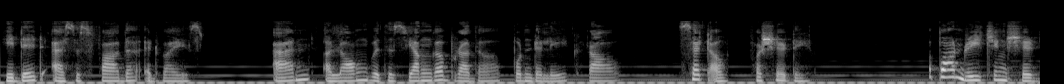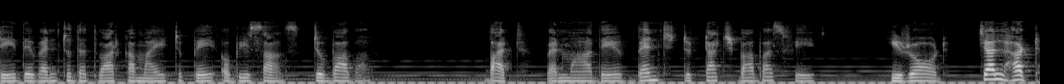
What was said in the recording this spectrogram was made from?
he did as his father advised and along with his younger brother Pundalik Rao set out for Shirdi. Upon reaching Shirdi, they went to the Dwarka Mai to pay obeisance to Baba. But when Mahadev bent to touch Baba's feet, he roared, Chal Hat!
